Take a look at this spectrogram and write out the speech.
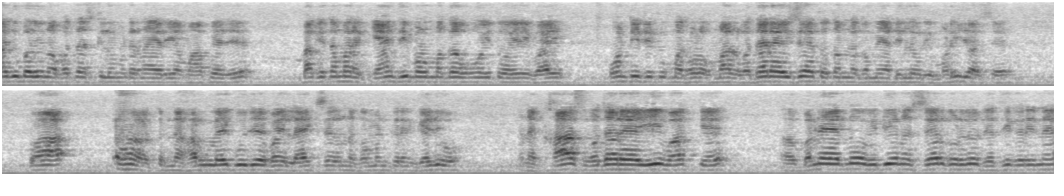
આજુબાજુના પચાસ કિલોમીટરના એરિયામાં આપે છે. બાકી તમારે ક્યાંયથી પણ મગાવવું હોય તો એ ભાઈ ક્વોન્ટિટી ટૂંકમાં થોડોક માલ વધારે હશે તો તમને ગમે આ ડિલિવરી મળી જશે. તો આ તમને સારું લાગ્યું છે ભાઈ લાઈક શેર અને કમેન્ટ કરીને કહેજો. અને ખાસ વધારે એ વાત કે બને એટલો વિડીયોને શેર કરજો જેથી કરીને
